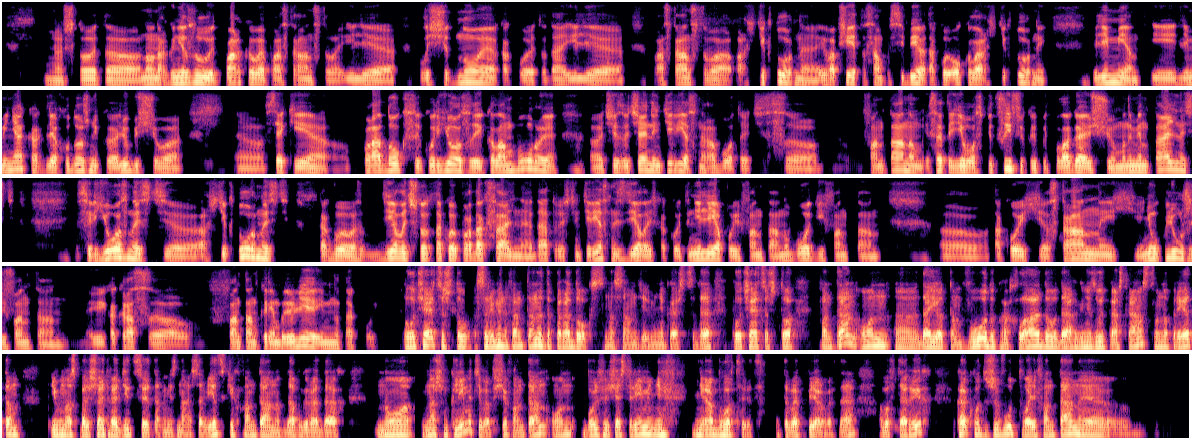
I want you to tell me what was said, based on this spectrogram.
э, что это, ну, он организует парковое пространство или площадное какое-то, да, или пространство архитектурное. И вообще это сам по себе такой околоархитектурный элемент. И для меня, как для художника, любящего э, всякие парадоксы, курьезы и каламбуры, э, чрезвычайно интересно работать с э, фонтаном и с этой его спецификой, предполагающую монументальность, серьезность, э, архитектурность, как бы делать что-то такое парадоксальное, да, то есть интересно сделать какой-то нелепый фонтан, убогий фонтан, э, такой странный, неуклюжий фонтан. И как раз э, фонтан крем-брюле именно такой. Получается, что современный фонтан это парадокс, на самом деле, мне кажется, да. Получается, что фонтан, он э, дает там воду, прохладу, да, организует пространство, но при этом и у нас большая традиция, там, не знаю, советских фонтанов, да, в городах, но в нашем климате вообще фонтан, он большую часть времени не работает. Это во-первых, да. А во-вторых, как вот живут твои фонтаны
